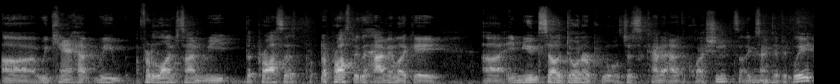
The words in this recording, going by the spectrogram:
uh, we can't have we for the longest time we the process the prospect of having like a uh, immune cell donor pools just kind of out of the question, like scientifically,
